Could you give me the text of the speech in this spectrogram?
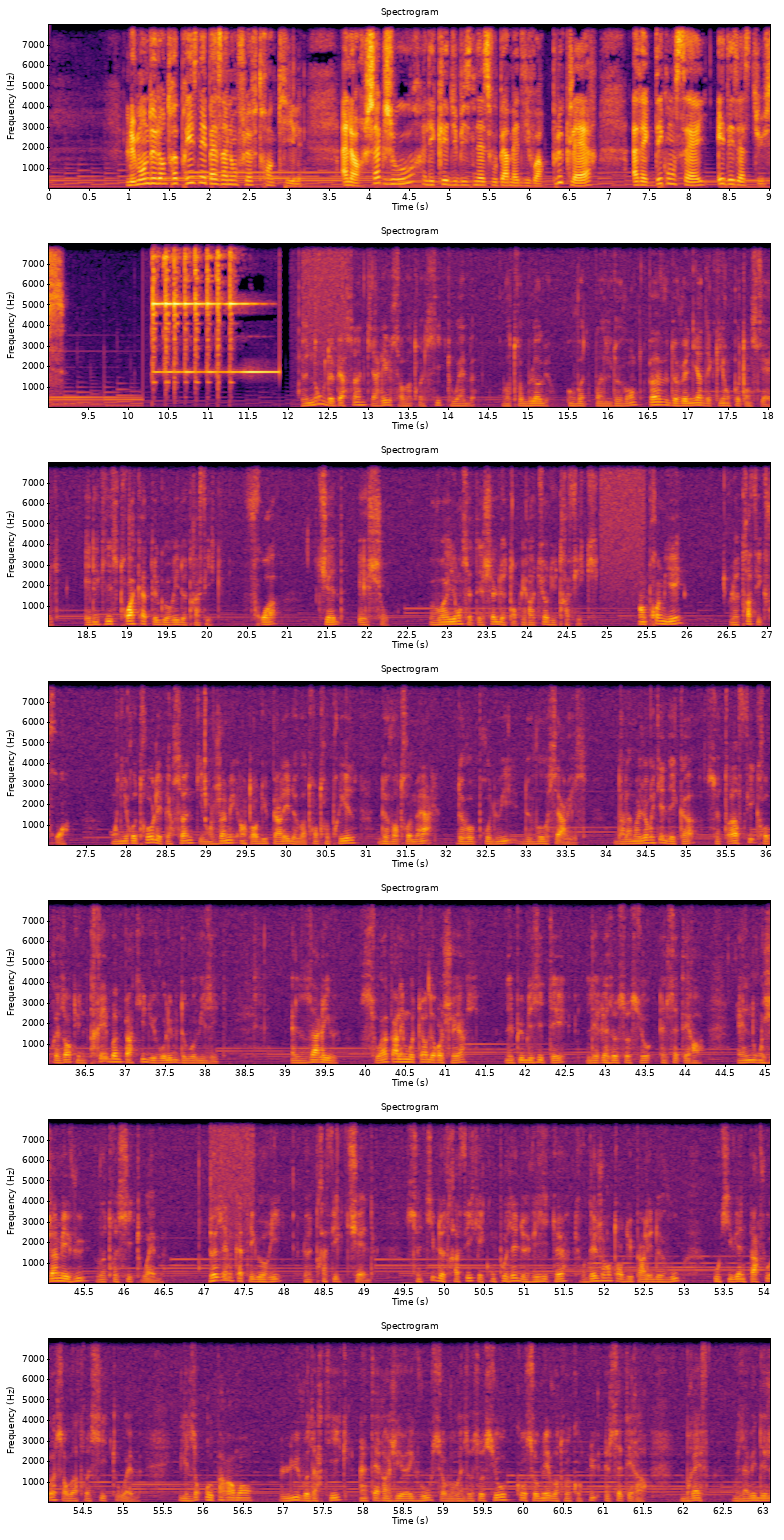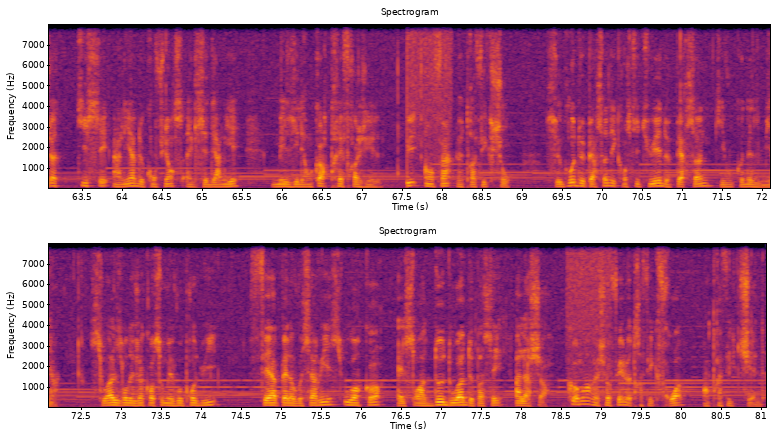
Le monde de l'entreprise n'est pas un long fleuve tranquille. Alors chaque jour, les clés du business vous permettent d'y voir plus clair avec des conseils et des astuces. Le nombre de personnes qui arrivent sur votre site web, votre blog ou votre page de vente peuvent devenir des clients potentiels. Il existe trois catégories de trafic, froid, tiède et chaud. Voyons cette échelle de température du trafic. En premier, le trafic froid. On y retrouve les personnes qui n'ont jamais entendu parler de votre entreprise, de votre marque, de vos produits, de vos services. Dans la majorité des cas, ce trafic représente une très bonne partie du volume de vos visites. Elles arrivent soit par les moteurs de recherche, les publicités, les réseaux sociaux, etc. Elles n'ont jamais vu votre site web. Deuxième catégorie, le trafic tiède. Ce type de trafic est composé de visiteurs qui ont déjà entendu parler de vous ou qui viennent parfois sur votre site web. Ils ont auparavant lu vos articles, interagi avec vous sur vos réseaux sociaux, consommé votre contenu, etc. Bref, vous avez déjà tissé un lien de confiance avec ces derniers, mais il est encore très fragile. Puis enfin le trafic chaud. Ce groupe de personnes est constitué de personnes qui vous connaissent bien. Soit elles ont déjà consommé vos produits, fait appel à vos services, ou encore elles sont à deux doigts de passer à l'achat. Comment réchauffer le trafic froid en trafic tiède?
